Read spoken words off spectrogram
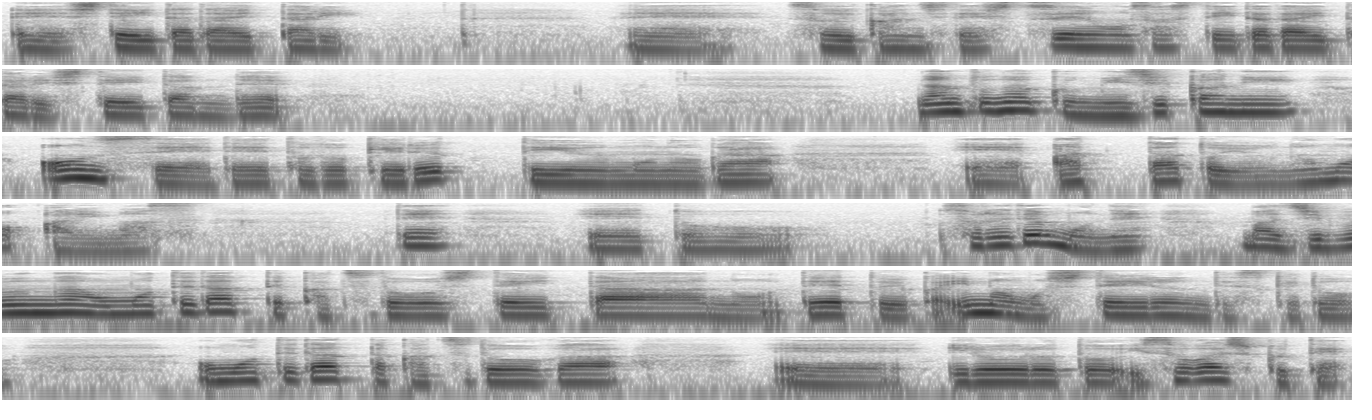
えーしていただいたり、えーそういう感じで出演をさせていただいたりしていたんでなんとなく身近に音声で届けるっていうものが、えーあったというのもあります。で、えー、とそれでもね、まあ、自分が表立って活動をしていたのでというか今もしているんですけど表立った活動が、えーいろいろと忙しくて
